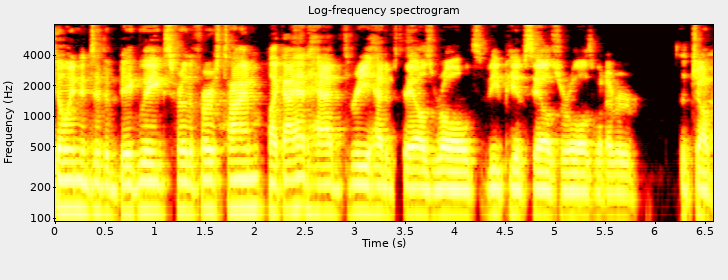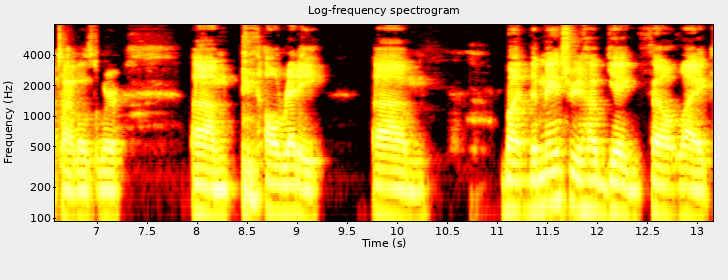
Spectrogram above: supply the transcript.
going into the big leagues for the first time. Like I had had three head of sales roles, VP of sales roles, whatever the job titles were um, already. Um, but the Main Street Hub gig felt like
